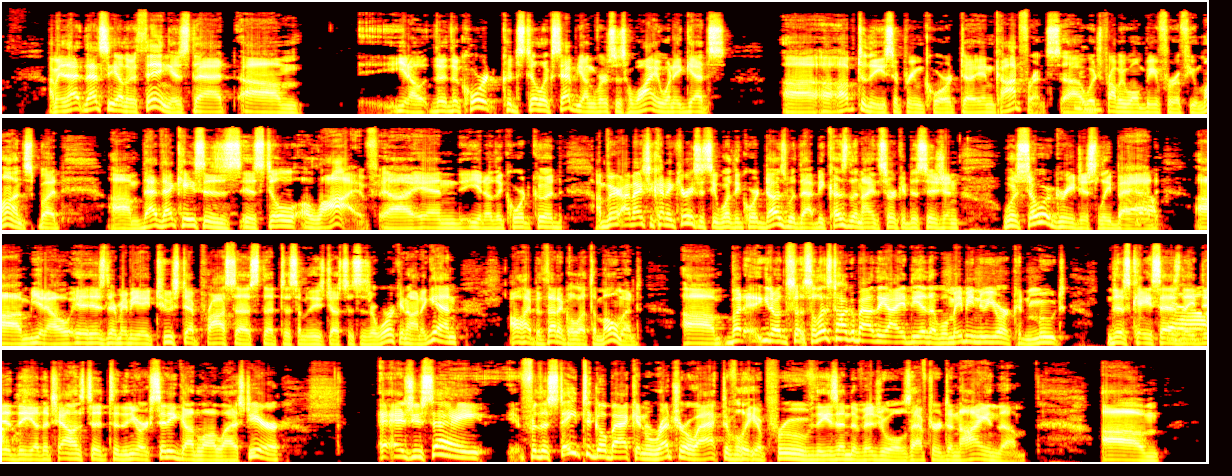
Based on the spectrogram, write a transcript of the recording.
I mean, that that's the other thing is that, um, you know, the, the court could still accept Young versus Hawaii when it gets uh, uh, up to the Supreme Court uh, in conference, uh, mm-hmm. which probably won't be for a few months. But um, that that case is is still alive, uh, and you know the court could. I'm very. I'm actually kind of curious to see what the court does with that because the Ninth Circuit decision was so egregiously bad. Yeah. Um, you know, is there maybe a two step process that uh, some of these justices are working on? Again, all hypothetical at the moment. Um, but you know, so so let's talk about the idea that well, maybe New York could moot this case as yeah. they did the uh, the challenge to, to the New York City gun law last year. As you say, for the state to go back and retroactively approve these individuals after denying them, um,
